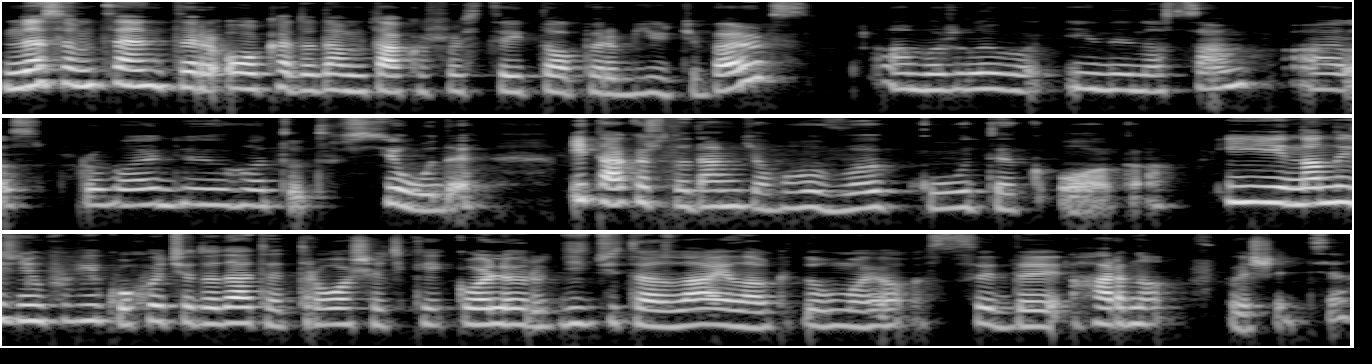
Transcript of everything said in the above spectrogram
На сам центр ока додам також ось цей топер Beauty Verse. А можливо, і не на сам, а розпроводжу його тут всюди. І також додам його в кутик ока. І на нижню повіку хочу додати трошечки кольору Digital Lilac, думаю, сюди гарно впишеться.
